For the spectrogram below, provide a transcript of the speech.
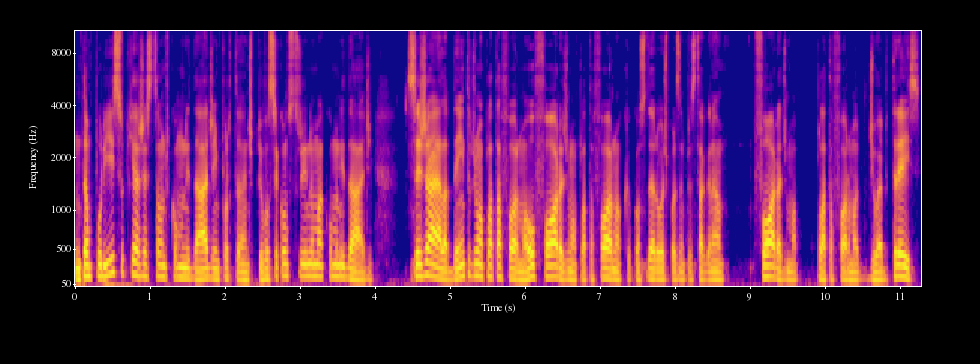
Então, por isso que a gestão de comunidade é importante, porque você construir uma comunidade, seja ela dentro de uma plataforma ou fora de uma plataforma, que eu considero hoje, por exemplo, Instagram, fora de uma plataforma de Web3,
